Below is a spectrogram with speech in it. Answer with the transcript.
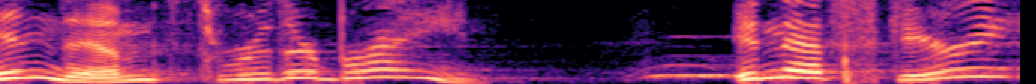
in them through their brain. Isn't that scary?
